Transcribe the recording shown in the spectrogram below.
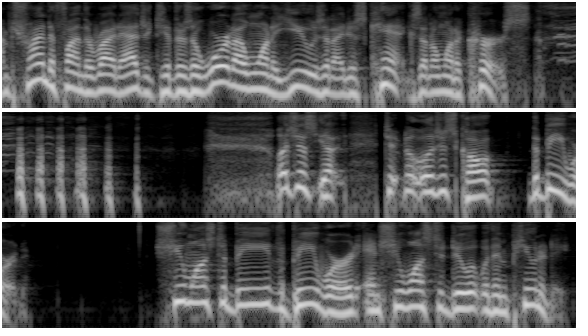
I'm trying to find the right adjective. There's a word I want to use and I just can't because I don't want to curse. let's just yeah, t- let's just call it the B word. She wants to be the B word and she wants to do it with impunity.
